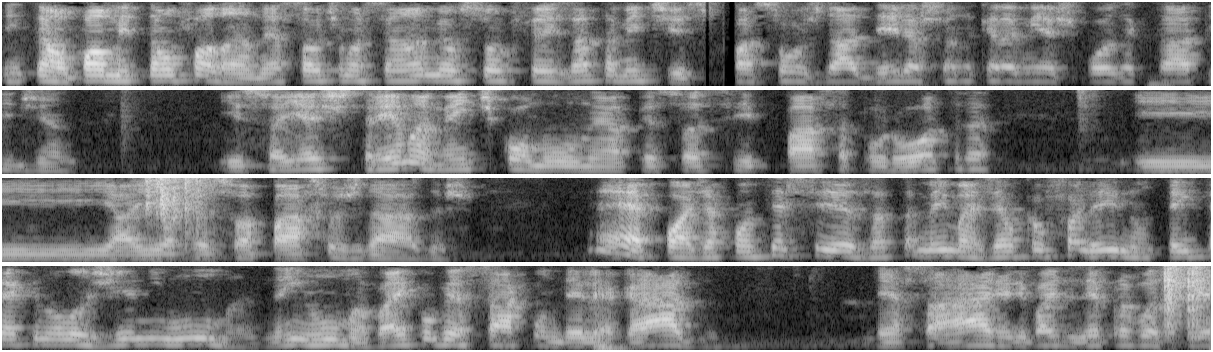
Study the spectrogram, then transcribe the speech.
Então, o Palmitão falando, essa última semana meu sogro fez exatamente isso, passou os dados dele achando que era minha esposa que estava pedindo. Isso aí é extremamente comum, né? A pessoa se passa por outra e aí a pessoa passa os dados. É, pode acontecer, exatamente, mas é o que eu falei, não tem tecnologia nenhuma, nenhuma. Vai conversar com um delegado dessa área, ele vai dizer para você,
